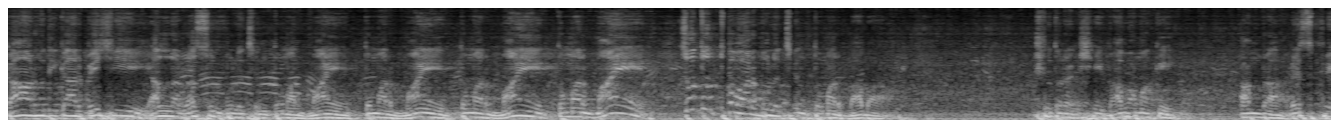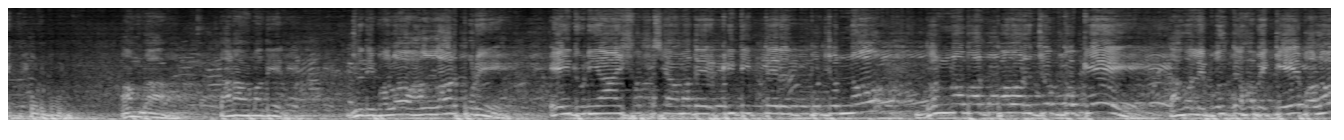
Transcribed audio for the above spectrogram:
কার অধিকার বেশি? আল্লাহ রসুল বলেছেন, তোমার মায়ের তোমার মায়ের তোমার মায়ের তোমার মায়ের চতুর্থবার বলেছেন, তোমার বাবা। সুতরাং সেই বাবা মাকে আমরা রেসপেক্ট করব। আমরা, তারা আমাদের, যদি বলো আল্লাহর পরে, এই দুনিয়ায় সবচেয়ে আমাদের কৃতিত্বের জন্য ধন্যবাদ পাওয়ার যোগ্য কে? তাহলে বলতে হবে কে বলো?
